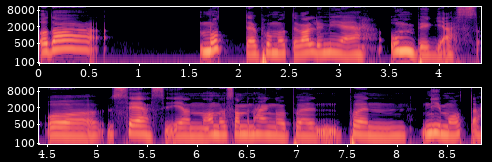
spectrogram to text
Og da måtte på en måte veldig mye ombygges og ses i en annen sammenheng og på en, på en ny måte.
